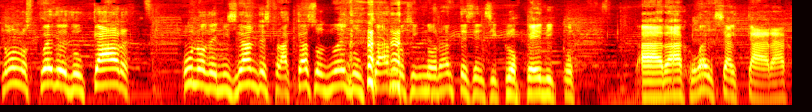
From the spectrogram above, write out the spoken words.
no los puedo educar. Uno de mis grandes fracasos no educar los ignorantes enciclopédicos. Carajo, váyanse al carajo.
